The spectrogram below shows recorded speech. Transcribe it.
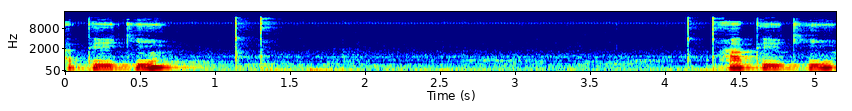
Até aqui. Até aqui.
